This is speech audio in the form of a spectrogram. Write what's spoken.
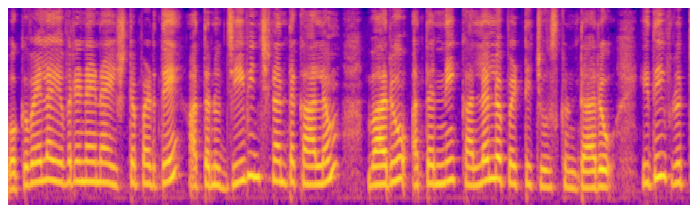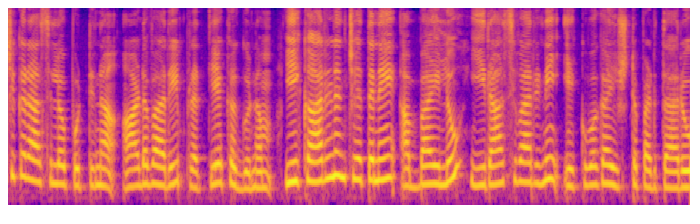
ఒకవేళ ఎవరినైనా ఇష్టపడితే అతను జీవించినంత కాలం వారు అతన్ని కళ్ళల్లో పెట్టి చూసుకుంటారు. ఇది వృశ్చిక రాశిలో పుట్టిన ఆడవారి ప్రత్యేక గుణం. ఈ కారణం చేతనే అబ్బాయిలు ఈ రాశి వారిని ఎక్కువగా ఇష్టపడతారు.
